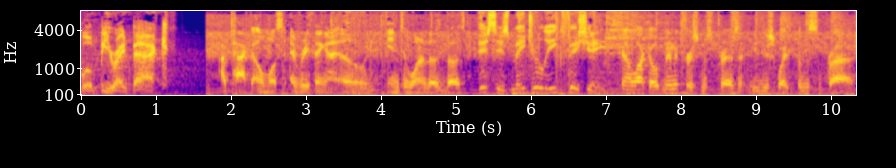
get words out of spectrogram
will be right back. I pack almost everything I own into one of those boats. This is Major League Fishing. Kind of like opening a Christmas present. You just wait for the surprise.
